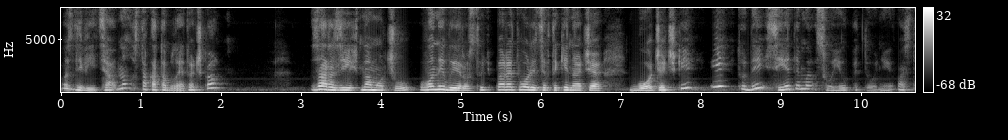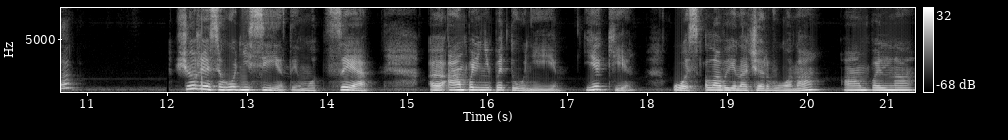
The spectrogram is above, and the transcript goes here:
Ось дивіться, ну ось така таблеточка. Зараз я їх намочу, вони виростуть, перетворяться в такі, наче бочечки, і туди сіятиме свою петунію. Ось так. Що ж я сьогодні сіятиму? Це е, ампельні петунії. Які? Ось лавина червона, ампельна,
